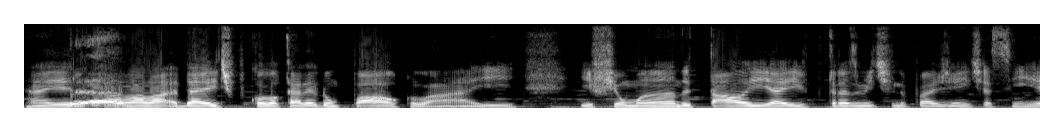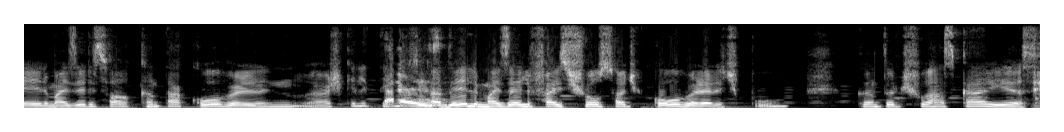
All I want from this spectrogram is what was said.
Aí ele tava lá, daí, tipo, colocaram ele num palco lá e, e filmando e tal, e aí transmitindo pra gente, assim, ele, mas ele só canta cover. ele- eu acho que ele tem Ah, música ele- dele, mas aí ele faz show só de cover. Ele é tipo cantor de churrascaria, assim,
